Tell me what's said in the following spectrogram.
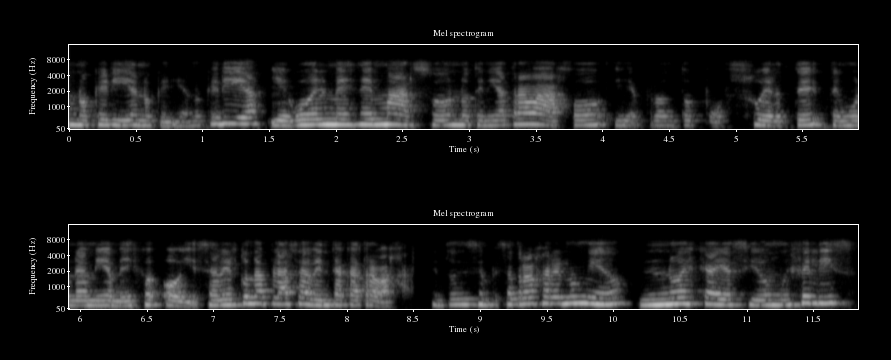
no quería, no quería, no quería. Llegó el mes de marzo, no tenía trabajo y de pronto, por suerte, tengo una amiga me dijo, oye, se ha abierto una plaza, vente acá a trabajar. Entonces empecé a trabajar en un nido. No es que haya sido muy feliz,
